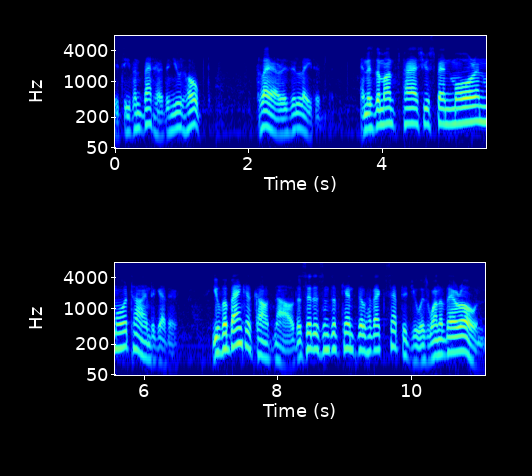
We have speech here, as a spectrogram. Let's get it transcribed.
it's even better than you'd hoped. Claire is elated. And as the months pass, you spend more and more time together. You've a bank account now. The citizens of Kentville have accepted you as one of their own.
